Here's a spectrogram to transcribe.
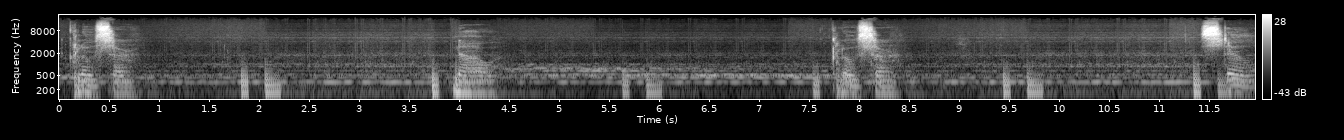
Closer. Now. Closer. Still.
